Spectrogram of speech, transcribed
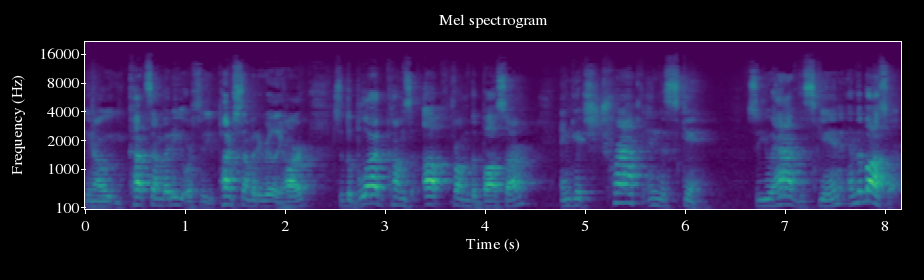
you know, you cut somebody or so you punch somebody really hard. So the blood comes up from the basar and gets trapped in the skin. So you have the skin and the basar.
